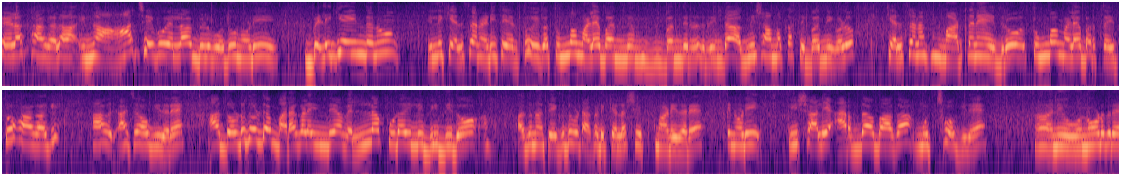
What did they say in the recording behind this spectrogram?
ಹೇಳೋಕ್ಕಾಗಲ್ಲ. ಇನ್ನು ಆಚೆಗೂ ಎಲ್ಲ ಬೀಳ್ಬೋದು. ನೋಡಿ, ಬೆಳಿಗ್ಗೆಯಿಂದನೂ ಇಲ್ಲಿ ಕೆಲಸ ನಡೀತಾ ಇರ್ತು. ಈಗ ತುಂಬ ಮಳೆ ಬಂದು, ಬಂದಿರೋದ್ರಿಂದ ಅಗ್ನಿಶಾಮಕ ಸಿಬ್ಬಂದಿಗಳು ಕೆಲಸನ ಮಾಡ್ತಾನೇ ಇದ್ದರು ತುಂಬ ಮಳೆ ಬರ್ತಾ ಇತ್ತು. ಹಾಗಾಗಿ ಆಚೆ ಹೋಗಿದ್ದಾರೆ. ಆ ದೊಡ್ಡ ದೊಡ್ಡ ಮರಗಳ ಹಿಂದೆ ಅವೆಲ್ಲ ಕೂಡ ಇಲ್ಲಿ ಬಿದ್ದಿದ್ದು. ಅದನ್ನು ತೆಗೆದುಬಿಟ್ಟು ಆ ಕಡೆಗೆಲ್ಲ ಶಿಫ್ಟ್ ಮಾಡಿದ್ದಾರೆ. ನೋಡಿ, ಈ ಶಾಲೆ ಅರ್ಧ ಭಾಗ ಮುಚ್ಚೋಗಿದೆ. ನೀವು ನೋಡಿದ್ರೆ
